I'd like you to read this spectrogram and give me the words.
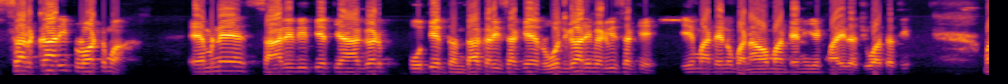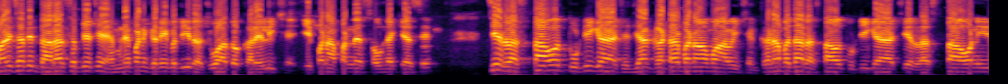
સરકારી પ્લોટમાં એમને સારી રીતે ત્યાં આગળ પોતે ધંધા કરી શકે, રોજગારી મેળવી શકે. એ માટેનું, બનાવવા માટેની એક મારી રજૂઆત હતી. મારી સાથે ધારાસભ્ય છે, એમણે પણ ઘણી બધી રજૂઆતો કરેલી છે, એ પણ આપણને સૌને કહેશે. જે રસ્તાઓ તૂટી ગયા છે, જ્યાં ગટર બનાવવામાં આવી છે, ઘણા બધા રસ્તાઓ તૂટી ગયા છે, રસ્તાઓની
